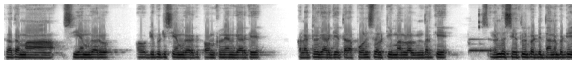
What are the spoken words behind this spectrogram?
తర్వాత మా సీఎం గారు డిప్యూటీ సీఎం గారికి పవన్ కళ్యాణ్ గారికి కలెక్టర్ గారికి తర్వాత పోలీసు వాళ్ళ టీం వాళ్ళందరికీ రెండు చేతులు పెట్టి దండం పెట్టి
